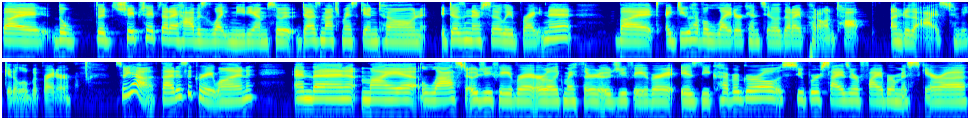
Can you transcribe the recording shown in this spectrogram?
But the the shape tape that I have is light medium, so it does match my skin tone. It doesn't necessarily brighten it, but I do have a lighter concealer that I put on top under the eyes to make it a little bit brighter. So yeah, that is a great one. And then my last OG favorite, or like my third OG favorite, is the CoverGirl Super Sizer Fiber Mascara.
